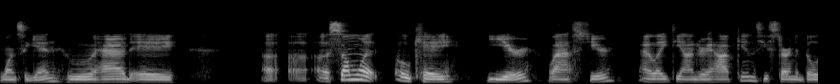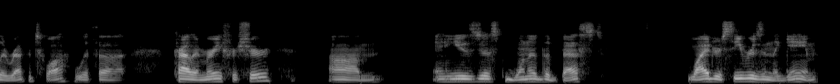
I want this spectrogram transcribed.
once again, who had a, a, a somewhat okay year last year. I like DeAndre Hopkins. He's starting to build a repertoire with uh, Kyler Murray for sure. Um, and he is just one of the best wide receivers in the game.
